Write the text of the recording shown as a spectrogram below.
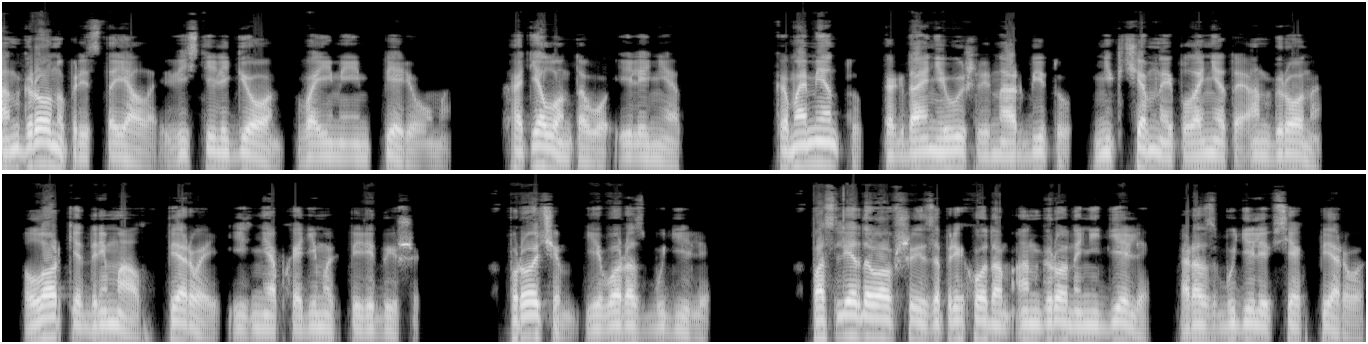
Ангрону предстояло вести легион во имя Империума, хотел он того или нет. К моменту, когда они вышли на орбиту никчемной планеты Ангрона, Лорке дремал в первой из необходимых передышек. Впрочем, его разбудили. В последовавшие за приходом Ангрона недели разбудили всех первых.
